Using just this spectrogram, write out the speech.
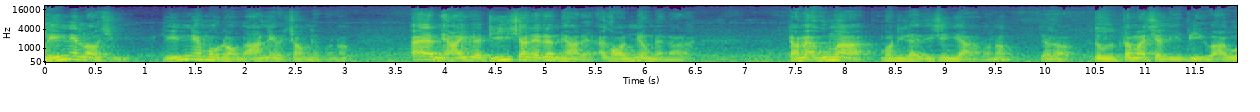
၄နှစ်လောက်ရှိ၄နှစ်မဟုတ်တော့၅နှစ်6နှစ်ပေါ့နော်အဲအများကြီးပဲဒီ channel တဲ့များတယ်အကောင်မြုပ်နေတာလားဒါပေမဲ့အခုမှ monetization ရတာပေါ့နော်ကျတော့သူတတ်မှတ်ချက်လေးပြီကွာအခု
